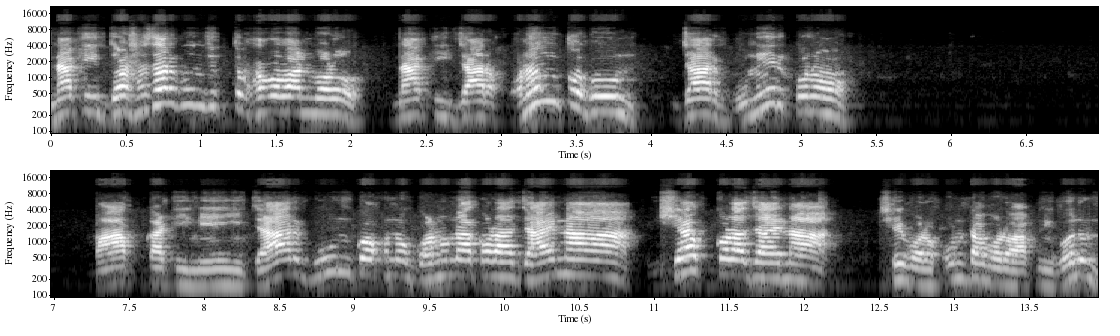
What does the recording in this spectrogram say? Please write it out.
নাকি দশ হাজার গুণযুক্ত ভগবান বড়? নাকি যার অনন্ত গুণ, যার গুণের কোনো মাপ কাঠি নেই? যার গুণ কখনো গণনা করা যায় না, হিসাব করা যায় না, সে বড় কোনটা বড় আপনি বলুন।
